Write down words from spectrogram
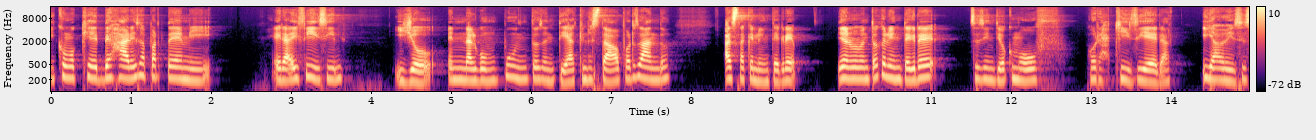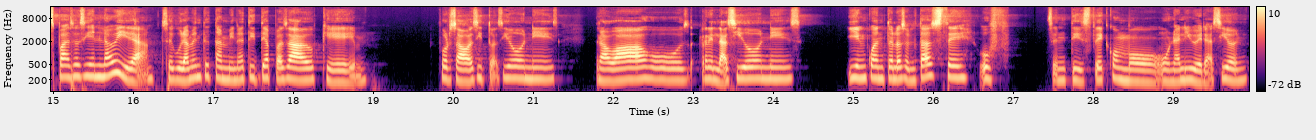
y como que dejar esa parte de mí era difícil y yo en algún punto sentía que lo estaba forzando hasta que lo integré. Y en el momento que lo integré se sintió como, uff, por aquí si era. Y a veces pasa así en la vida. Seguramente también a ti te ha pasado que forzaba situaciones, trabajos, relaciones, y en cuanto lo soltaste, uff, sentiste como una liberación.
